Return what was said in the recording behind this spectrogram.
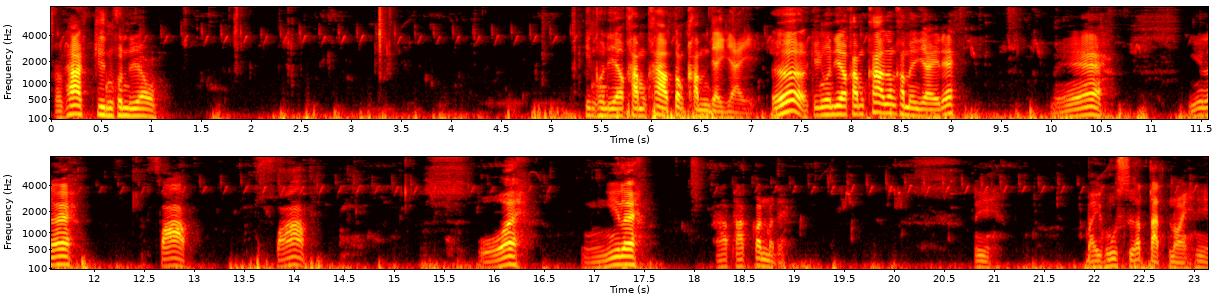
แต่ถ้ากินคนเดียว กินคนเดียวคำข้าวต้องคำใหญ่ ๆ เออ กินคนเดียวคำข้าวต้องคำใหญ่ๆเด้นี่นี่เลยฟาบฟาบโอ้ยอย่างนี้เลยหาพักก่อนมาเลยนี่ใบหูเสือตัดหน่อยนี่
